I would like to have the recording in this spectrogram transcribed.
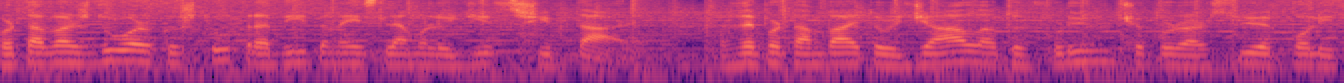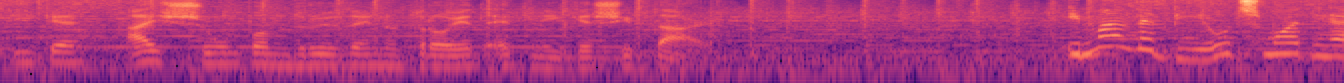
për ta vazhduar kështu traditën e islamologjisë shqiptare dhe për ta mbajtur gjallë atë frymë që për arsye politike aq shumë po ndrydhej në trojet etnike shqiptare. Imam Vebiu çmohet nga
